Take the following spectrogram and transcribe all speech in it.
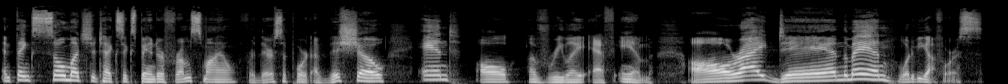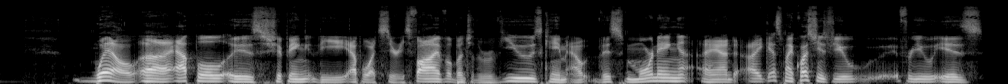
And thanks so much to Text Expander from Smile for their support of this show and all of Relay FM. All right, Dan the man, what have you got for us? Well, uh, Apple is shipping the Apple Watch Series 5. A bunch of the reviews came out this morning. And I guess my question is for you, for you is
